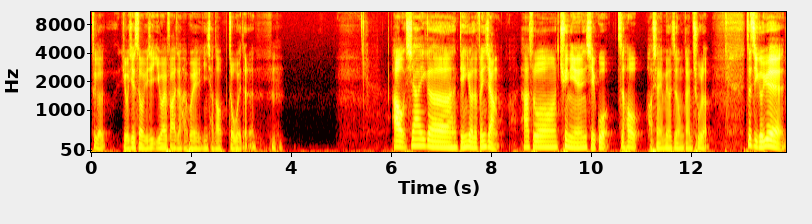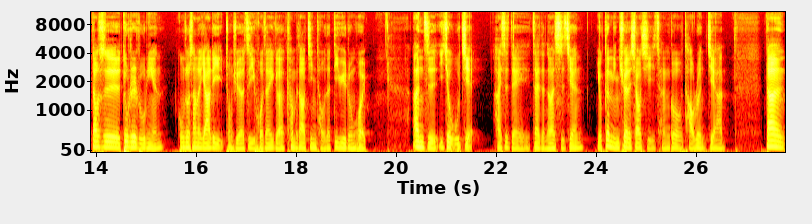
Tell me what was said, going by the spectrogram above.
这个有些时候有些意外发生，还会影响到周围的人。好，下一个点友的分享。他说：“去年写过之后，好像也没有这种感触了。这几个月倒是度日如年，工作上的压力总觉得自己活在一个看不到尽头的地狱轮回。案子依旧无解，还是得再等段时间，有更明确的消息才能够讨论结案。但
